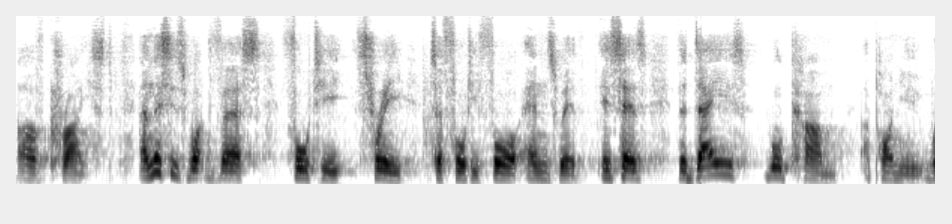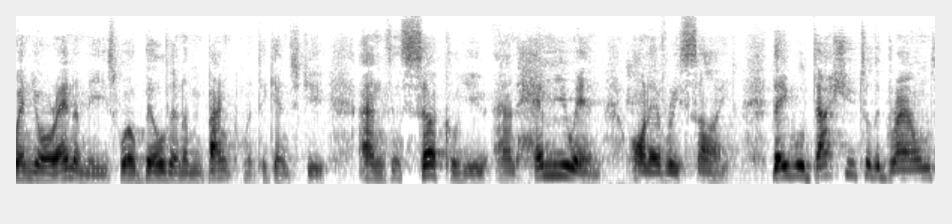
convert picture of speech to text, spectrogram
of Christ. And this is what verse 43 to 44 ends with. It says, The days will come upon you when your enemies will build an embankment against you and encircle you and hem you in on every side. They will dash you to the ground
